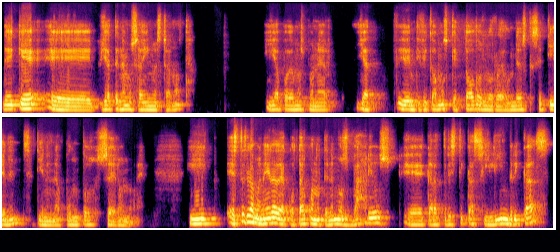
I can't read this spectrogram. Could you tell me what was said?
de que eh, ya tenemos ahí nuestra nota. Y ya podemos poner, ya identificamos que todos los redondeos que se tienen, se tienen a punto 0,9. Y esta es la manera de acotar cuando tenemos varios eh, características cilíndricas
